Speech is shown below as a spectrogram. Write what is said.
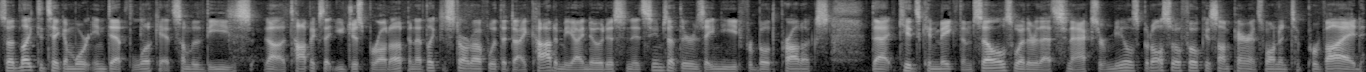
So I'd like to take a more in-depth look at some of these uh, topics that you just brought up, and I'd like to start off with a dichotomy I noticed, and it seems that there's a need for both products that kids can make themselves, whether that's snacks or meals, but also a focus on parents wanting to provide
